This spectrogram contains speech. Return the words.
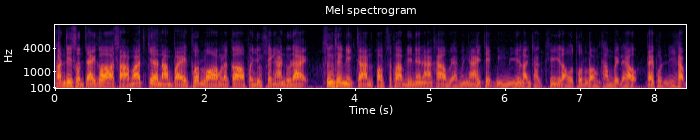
ท่านที่สนใจก็สามารถที่จะนำไปทดลองแล้วก็ประยุกต์ใช้งานดูได้ ซึ่งเทคนิคการปรับสภาพดินในนาข้าวแบบง่ายๆเทคนิคนี้หลังจากที่เราทดลองทำไปแล้วได้ผลดีครับ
